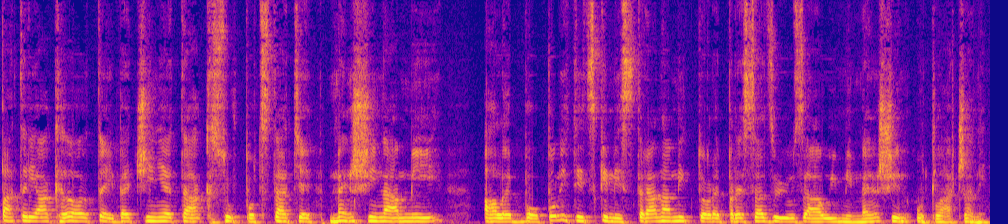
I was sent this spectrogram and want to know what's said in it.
patria k tej väčšine, tak sú v podstate menšinami alebo politickými stranami, ktoré presadzujú záujmy menšín, utláčaní.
